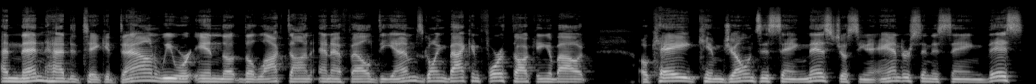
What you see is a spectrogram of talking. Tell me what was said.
and then had to take it down. We were in the, the locked on NFL DMs going back and forth talking about, okay, Kim Jones is saying this, Josina Anderson is saying this.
